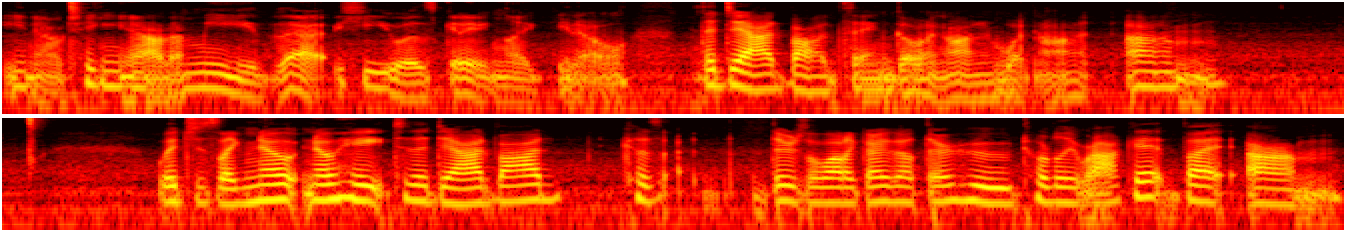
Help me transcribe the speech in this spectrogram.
you know, taking it out on me that he was getting like, you know, the dad bod thing going on and whatnot. Um, which is like no no hate to the dad bod because there's a lot of guys out there who totally rock it, but um,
